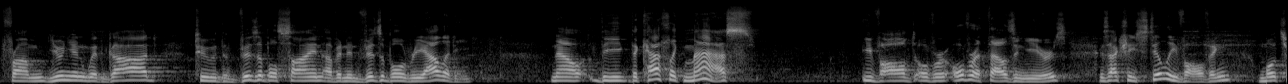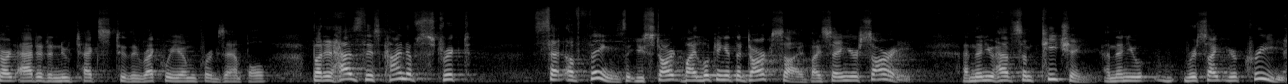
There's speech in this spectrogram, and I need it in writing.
from union with God to the visible sign of an invisible reality. Now, the, the Catholic Mass evolved over, over a thousand years, is actually still evolving. Mozart added a new text to the Requiem, for example. But it has this kind of strict set of things that you start by looking at the dark side, by saying you're sorry. And then you have some teaching, and then you recite your creed.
